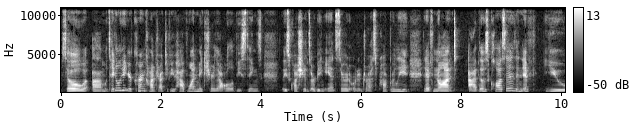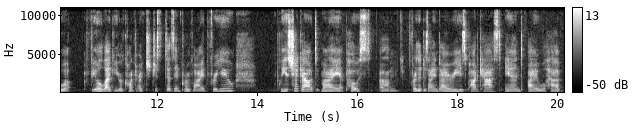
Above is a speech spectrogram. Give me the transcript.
So um, take a look at your current contract if you have one. Make sure that all of these things, these questions are being answered or addressed properly. And if not, add those clauses. And if you feel like your contract just doesn't provide for you, please check out my post um, for the Design Diaries podcast, and I will have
